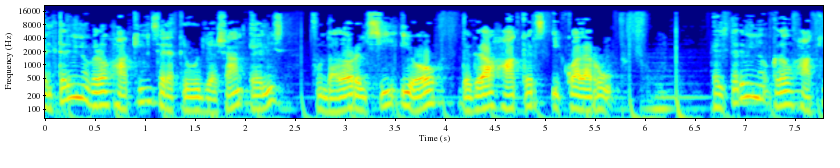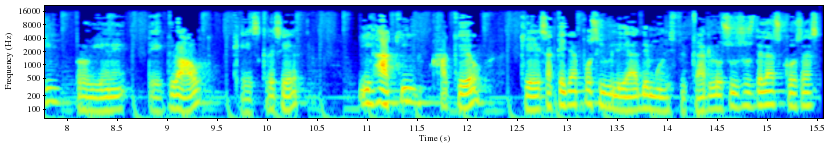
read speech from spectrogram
El término growth hacking se le atribuye a Sean Ellis, fundador y CEO de Growth Hackers y Qualarup. El término growth hacking proviene de growth, que es crecer, y hacking, hackeo, que es aquella posibilidad de modificar los usos de las cosas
